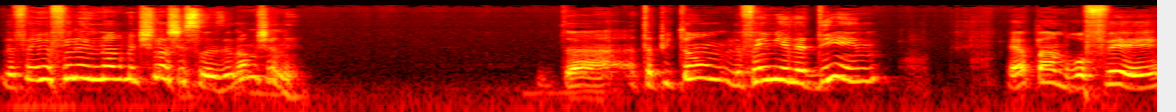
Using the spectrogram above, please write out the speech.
לפעמים אפילו עם נער בן 13, זה לא משנה. אתה, אתה פתאום, לפעמים ילדים, היה פעם רופא,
